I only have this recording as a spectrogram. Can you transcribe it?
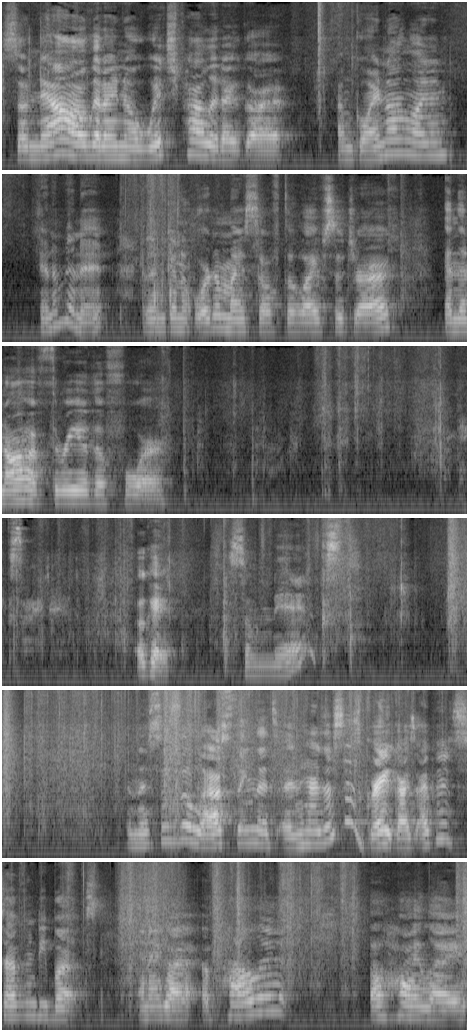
So now that I know which palette I got, I'm going online in a minute and I'm gonna order myself the Life's a Drag and then I'll have three of the four. I'm excited. Okay, so next, and this is the last thing that's in here. This is great, guys. I paid 70 bucks and I got a palette, a highlight,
